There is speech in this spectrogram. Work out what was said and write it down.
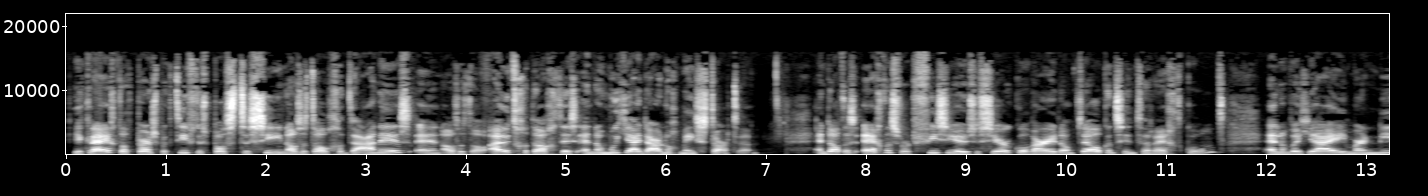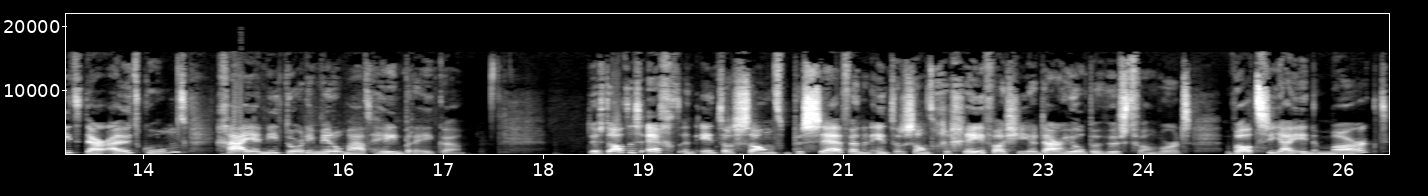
Je krijgt dat perspectief dus pas te zien als het al gedaan is en als het al uitgedacht is en dan moet jij daar nog mee starten. En dat is echt een soort vicieuze cirkel waar je dan telkens in terecht komt. En omdat jij maar niet daaruit komt, ga je niet door die middelmaat heen breken. Dus dat is echt een interessant besef en een interessant gegeven als je je daar heel bewust van wordt. Wat zie jij in de markt?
